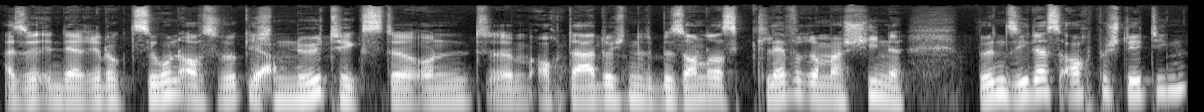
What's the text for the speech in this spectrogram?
Also in der Reduktion aufs wirklich ja. Nötigste und ähm, auch dadurch eine besonders clevere Maschine. Würden Sie das auch bestätigen?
